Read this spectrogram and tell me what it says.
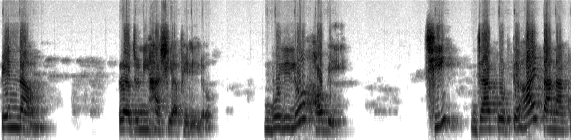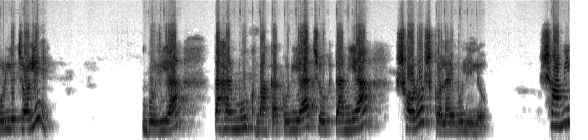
পেন নাম? রজনী হাসিয়া ফেলিল। বলিল, হবে। ছি, যা করতে হয় তা না করলে চলে? বলিয়া তাহার মুখ বাঁকা করিয়া চোখ টানিয়া সরস গলায় বলিল, স্বামী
